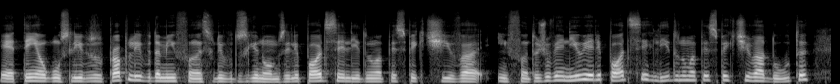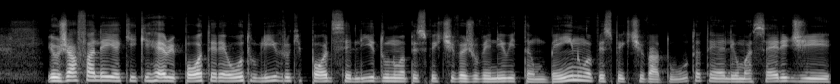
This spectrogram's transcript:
é, tem alguns livros, o próprio livro da minha infância, o livro dos gnomos, ele pode ser lido numa perspectiva infanto-juvenil e ele pode ser lido numa perspectiva adulta. Eu já falei aqui que Harry Potter é outro livro que pode ser lido numa perspectiva juvenil e também numa perspectiva adulta. Tem ali uma série de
